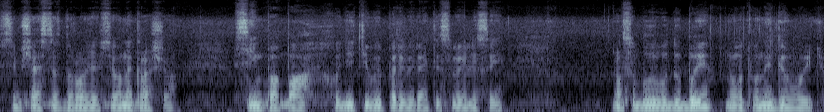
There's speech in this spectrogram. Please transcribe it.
всім щастя, здоров'я, всього найкращого. Всім па-па. Ходіть і ви перевіряйте свої ліси. Особливо дуби, ну от вони дивують.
